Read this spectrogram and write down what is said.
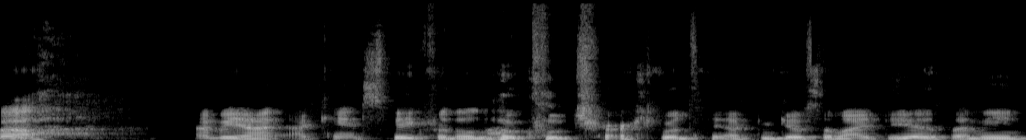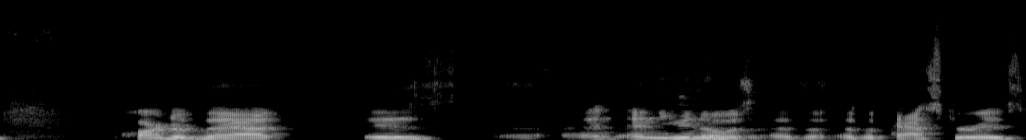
Well, I mean, I, I can't speak for the local church, but I can give some ideas. I mean, part of that is, uh, and, and you know, as, as, a, as a pastor, is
